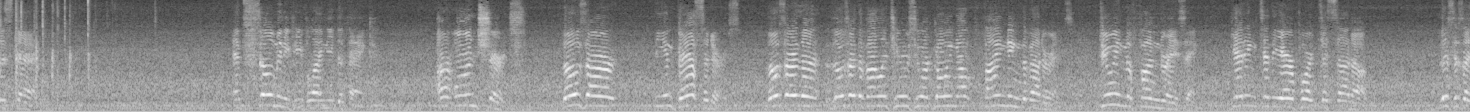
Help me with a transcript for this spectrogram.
this day. And so many people I need to thank. Our orange shirts, those are the ambassadors. Those are the those are the volunteers who are going out finding the veterans, doing the fundraising, getting to the airport to set up. This is a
